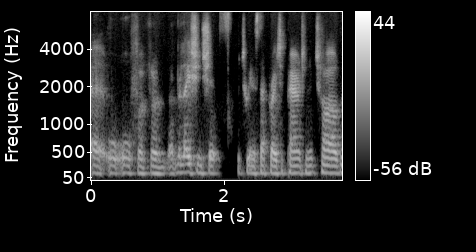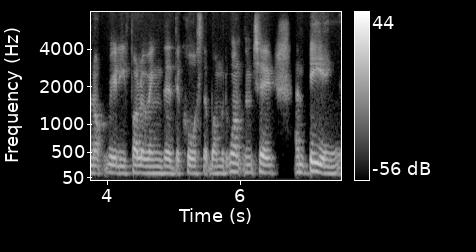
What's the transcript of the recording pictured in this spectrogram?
uh, or, or for, for, relationships between a separated parent and a child not really following the, the course that one would want them to, and being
